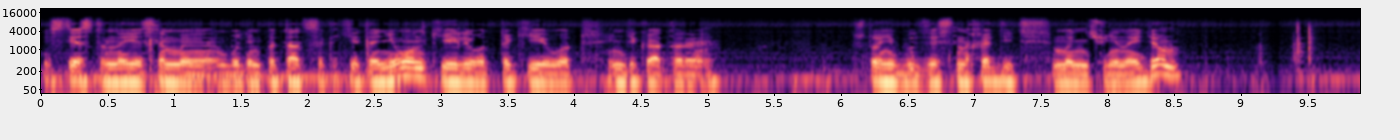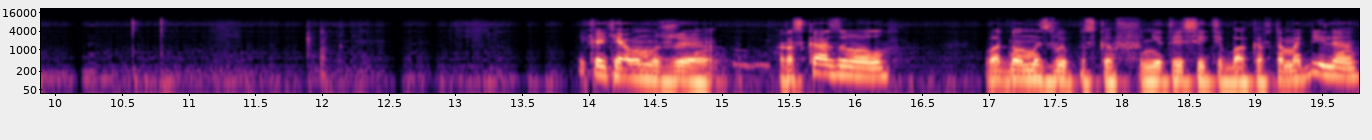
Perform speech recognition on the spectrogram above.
Естественно, если мы будем пытаться какие-то неонки или вот такие вот индикаторы что-нибудь здесь находить, мы ничего не найдем. И как я вам уже рассказывал в одном из выпусков «Не трясите бак автомобиля»,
